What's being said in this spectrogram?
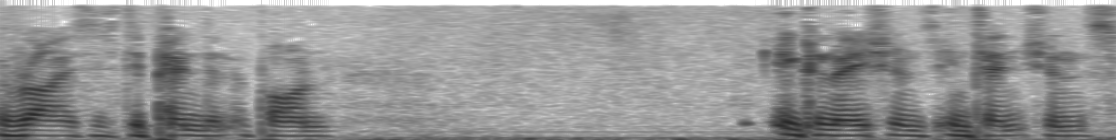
arises dependent upon inclinations, intentions,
